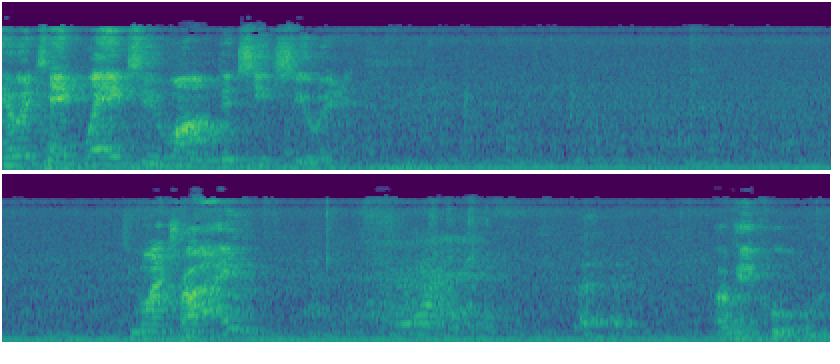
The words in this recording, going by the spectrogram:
it would take way too long to teach you it. Do you want to try? Okay, cool.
